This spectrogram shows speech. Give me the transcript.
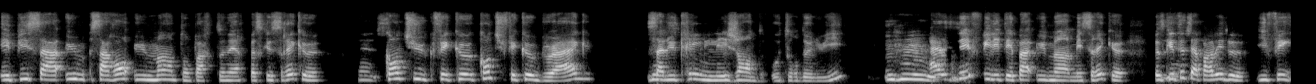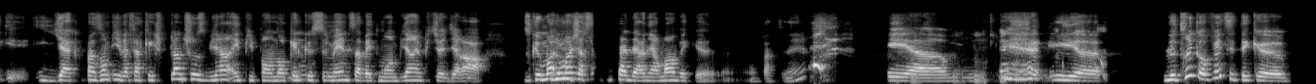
Et puis ça, hum- ça rend humain ton partenaire parce que c'est vrai que Yes. quand tu fais que quand tu fais que brag, ça lui crée une légende autour de lui. Mhm. As if il n'était pas humain, mais c'est vrai que parce que tu as parlé de, il fait, il y a par exemple, il va faire quelque, plein de choses bien et puis pendant quelques semaines ça va être moins bien et puis tu vas dire ah. Parce que moi Yes. moi j'ai ressenti ça dernièrement avec euh, mon partenaire. Et euh, et euh, le truc en fait c'était que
